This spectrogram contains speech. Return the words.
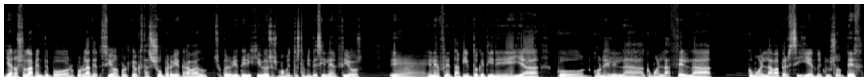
Ya no solamente por, la tensión, porque creo que está súper bien grabado, súper bien dirigido, esos momentos también de silencios, eh, el enfrentamiento que tiene ella con, con él en la, como en la celda, como él la va persiguiendo, incluso deja,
